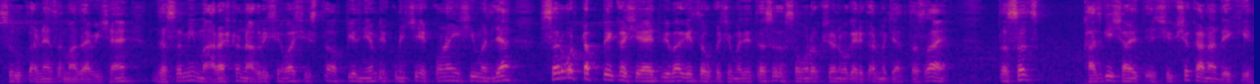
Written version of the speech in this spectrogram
सुरू करण्याचा माझा विषय आहे. जसं मी महाराष्ट्र नागरी सेवा शिस्त अपील नियम एकोणीसशे एकोणऐंशीमधल्या सर्व टप्पे कसे आहेत विभागीय चौकशीमध्ये तसं संरक्षण वगैरे कर्मचारी तसं आहे. तसंच खाजगी शाळेतील शिक्षकांना देखील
